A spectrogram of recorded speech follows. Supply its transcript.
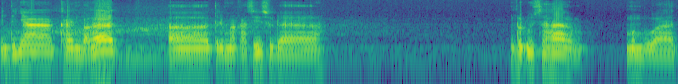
Intinya keren banget. Uh, terima kasih sudah berusaha membuat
